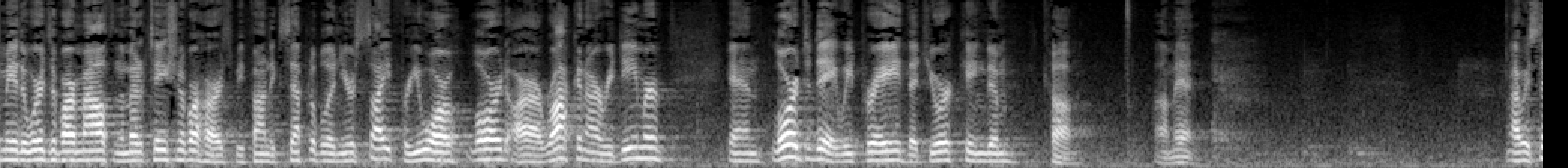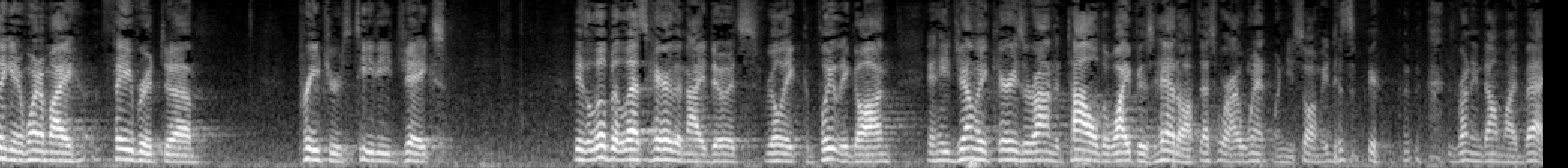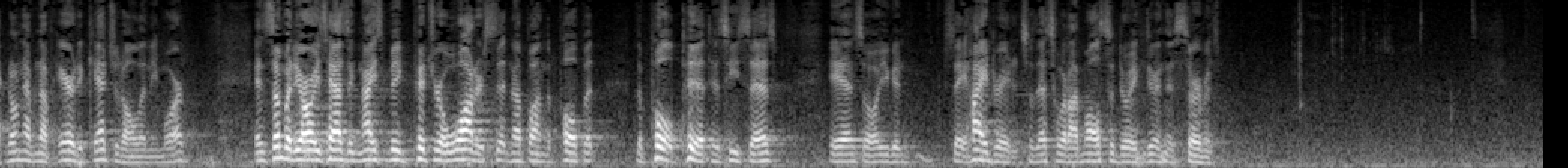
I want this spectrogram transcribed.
May the words of our mouth and the meditation of our hearts be found acceptable in your sight, for you are, Lord, our rock and our redeemer. And Lord, today we pray that your kingdom come. Amen. I was thinking of one of my favorite uh, preachers, T.D. Jakes. He has a little bit less hair than I do. It's really completely gone. And he generally carries around a towel to wipe his head off. That's where I went when you saw me disappear. it's running down my back. Don't have enough hair to catch it all anymore. And somebody always has a nice big pitcher of water sitting up on the pulpit, the pulpit, as he says. And so you can stay hydrated. So that's what I'm also doing during this service.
